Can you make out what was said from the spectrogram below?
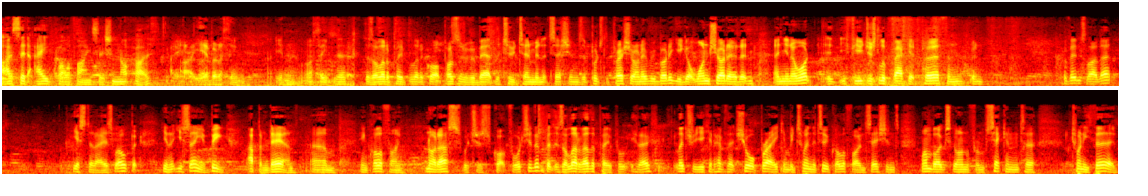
I said a qualifying session, not both. Uh, yeah, but I think, you know, I think there's a lot of people that are quite positive about the two 10 minute sessions. It puts the pressure on everybody. You got one shot at it, and you know what? If you just look back at Perth and, and events like that, yesterday as well. But you know, you're seeing a big up and down um, in qualifying. Not us, which is quite fortunate, but there's a lot of other people. You know, literally, you could have that short break in between the two qualifying sessions. One bloke's gone from second to 23rd.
